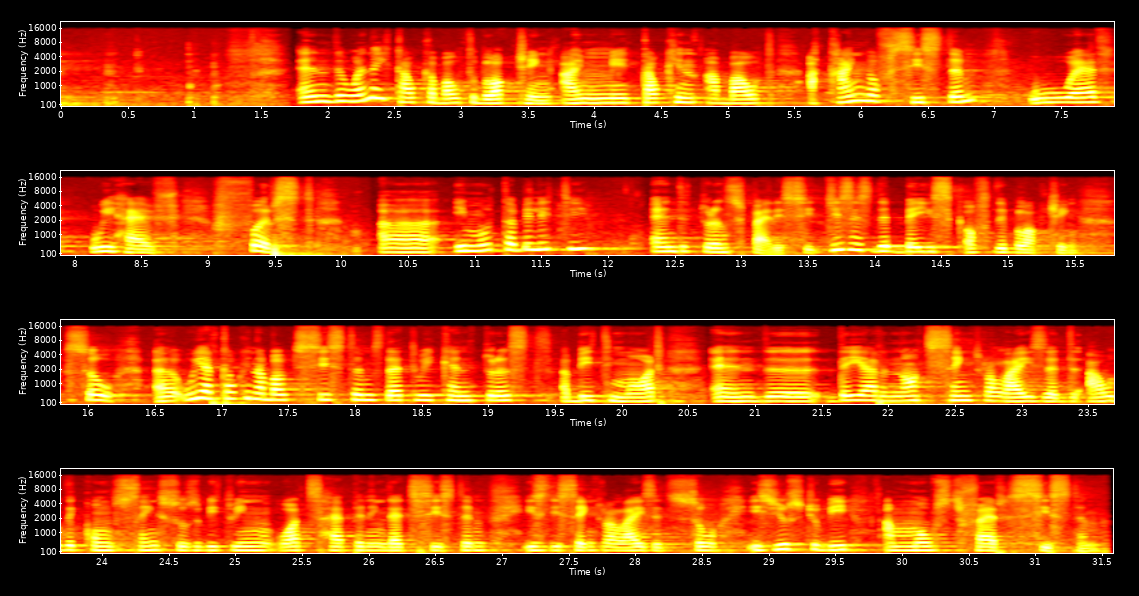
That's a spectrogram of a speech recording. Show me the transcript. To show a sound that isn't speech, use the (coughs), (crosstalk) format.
And when I talk about blockchain, I'm talking about a kind of system where we have first uh, immutability, and transparency. This is the base of the blockchain. So uh, we are talking about systems that we can trust a bit more, and uh, they are not centralized. All the consensus between what's happening in that system is decentralized. So it used to be a most fair system.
